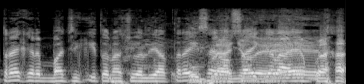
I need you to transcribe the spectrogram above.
03, que el más chiquito nació el día 3, y Cumpleaños 06, que de la él. hembra.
